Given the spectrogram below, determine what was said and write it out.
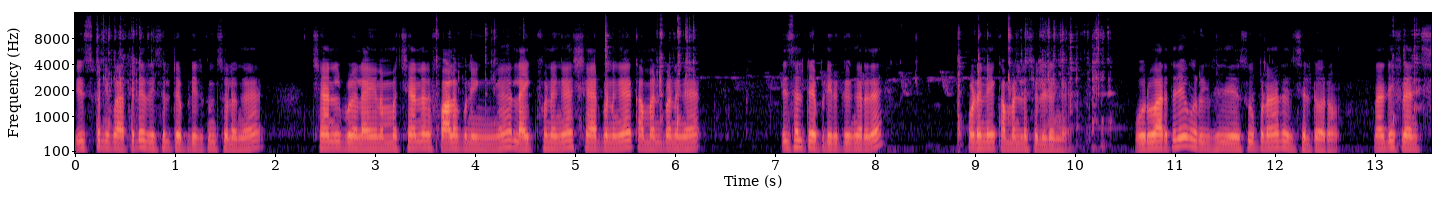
யூஸ் பண்ணி பார்த்துட்டு ரிசல்ட் எப்படி இருக்குன்னு சொல்லுங்கள் சேனல் லைக் நம்ம சேனலை ஃபாலோ பண்ணிக்கோங்க. லைக் பண்ணுங்கள் ஷேர் பண்ணுங்கள் கமெண்ட் பண்ணுங்கள் ரிசல்ட் எப்படி இருக்குங்கிறத உடனே கமெண்டில் சொல்லிவிடுங்க ஒரு வாரத்துலேயே உங்களுக்கு சூப்பரான ரிசல்ட் வரும். நன்றி ஃப்ரெண்ட்ஸ்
